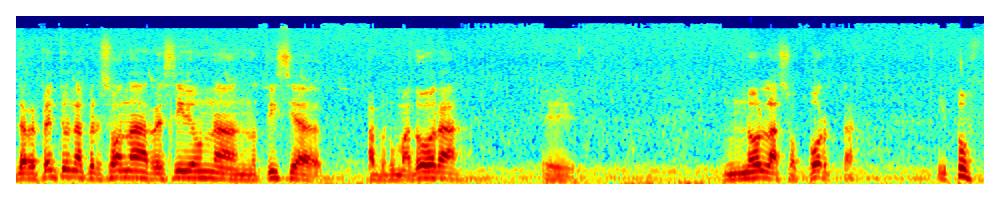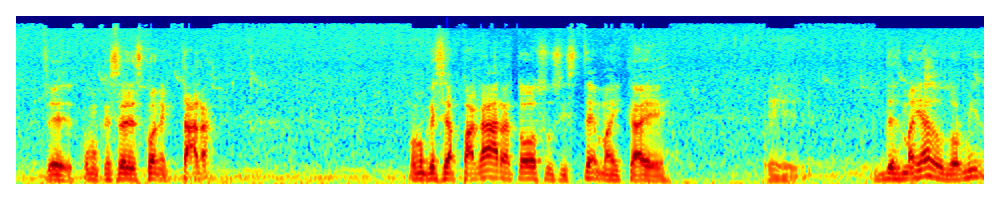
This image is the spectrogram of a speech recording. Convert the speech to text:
De repente una persona recibe una noticia abrumadora, eh, no la soporta y ¡pum! como que se desconectara, como que se apagara todo su sistema y cae eh, desmayado, dormido.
